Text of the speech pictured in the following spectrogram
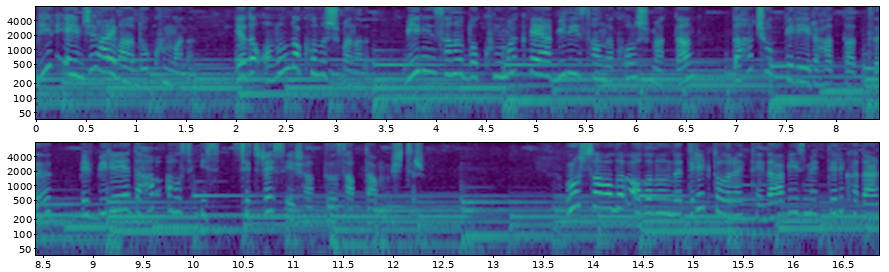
Bir evcil hayvana dokunmanın ya da onunla konuşmanın bir insana dokunmak veya bir insanla konuşmaktan daha çok bireyi rahatlattığı ve bireye daha az stres yaşattığı saptanmıştır. Ruh sağlığı alanında direkt olarak tedavi hizmetleri kadar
